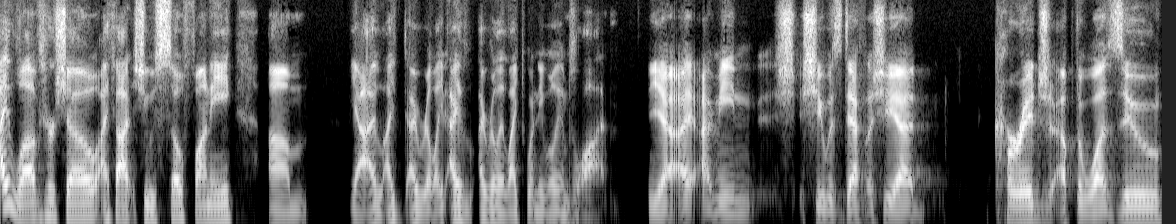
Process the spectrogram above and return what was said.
I loved her show. I thought she was so funny. Um, yeah, I, I, I really, I, I really liked Wendy Williams a lot. Yeah, I, I mean, sh- she was definitely she had courage up the wazoo,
